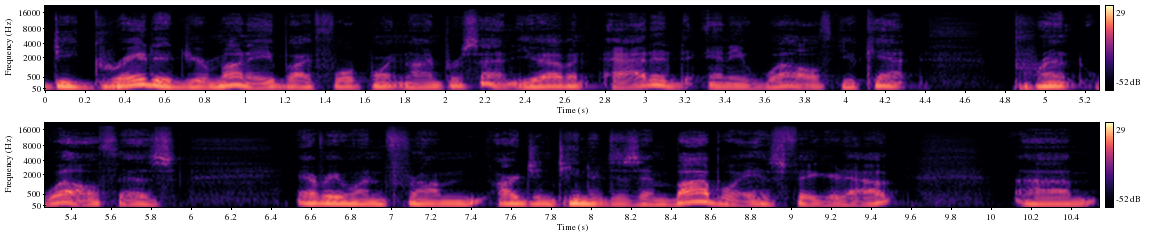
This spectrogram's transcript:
degraded your money by 4.9%. You haven't added any wealth. You can't print wealth, as everyone from Argentina to Zimbabwe has figured out. Um,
